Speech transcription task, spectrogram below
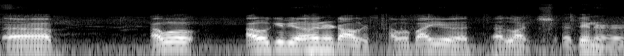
Uh, I will, I will give you a hundred dollars. I will buy you a, a lunch, a dinner, or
